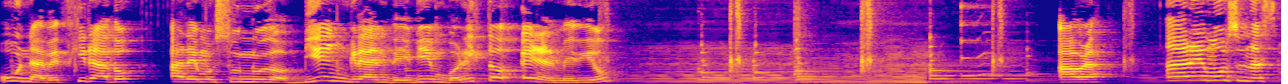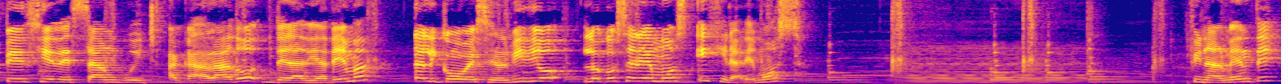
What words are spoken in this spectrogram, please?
Una vez girado, haremos un nudo bien grande y bien bonito en el medio. Ahora, haremos una especie de sándwich a cada lado de la diadema Tal y como veis en el vídeo, lo coseremos y giraremos. Finalmente,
